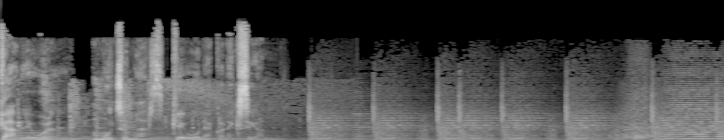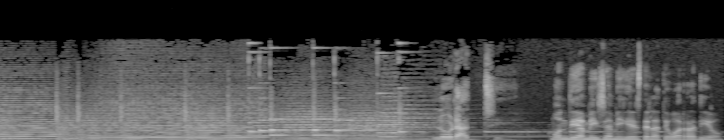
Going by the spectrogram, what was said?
Cable World, mucho más que una conexión. L'oratge. Bon dia, amics i amigues de la teua ràdio.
